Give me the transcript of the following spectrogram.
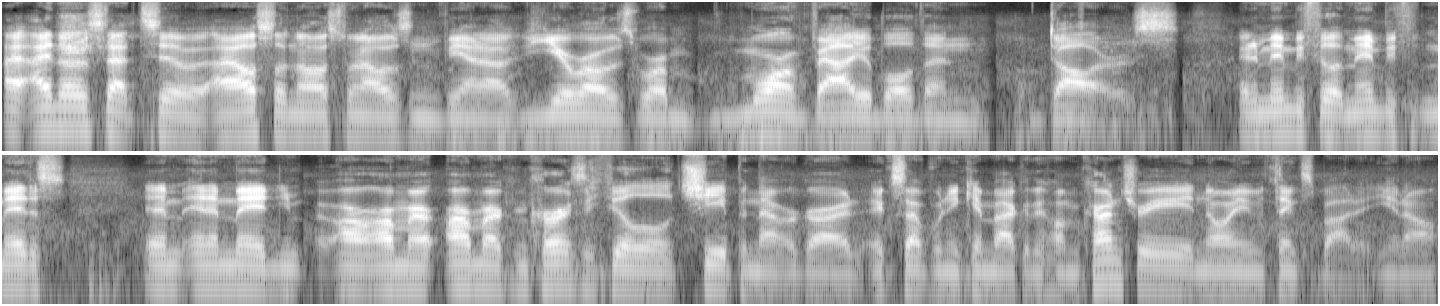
I, I noticed that too. I also noticed when I was in Vienna, euros were more valuable than dollars, and it made me feel it made me made us. And, and it made our, our, our American currency feel a little cheap in that regard, except when you came back to the home country and no one even thinks about it, you know?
